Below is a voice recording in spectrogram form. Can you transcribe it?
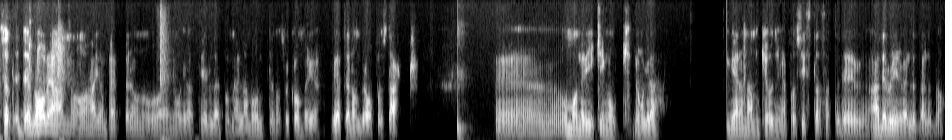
Så att, det har vi han och Hajon Pepper och, och några till på mellanvolten och så kommer ju, vet jag, någon bra på start. Eh, och Mone Viking och några mera namnkunniga på sista så att det, ja, det blir väldigt, väldigt bra.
